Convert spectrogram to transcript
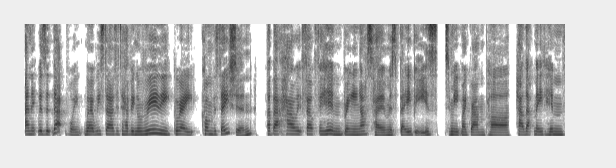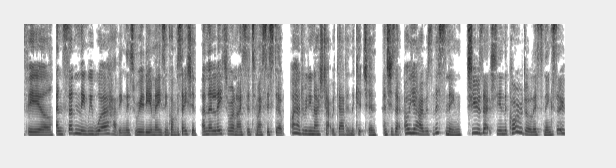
And it was at that point where we started having a really great conversation about how it felt for him bringing us home as babies to meet my grandpa, how that made him feel. And suddenly we were having this really amazing conversation. And then later on, I said to my sister, I had a really nice chat with dad in the kitchen. And she's like, Oh yeah, I was listening. She was actually in the corridor listening. So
